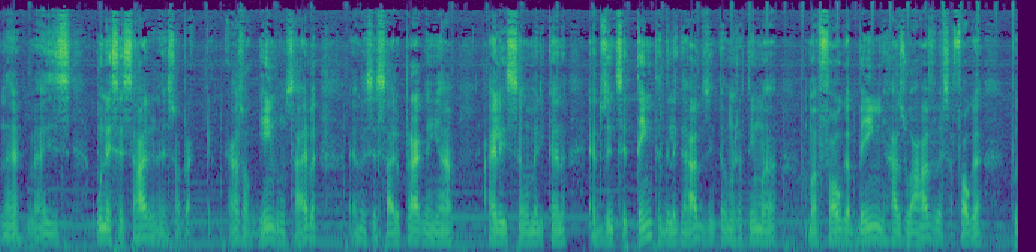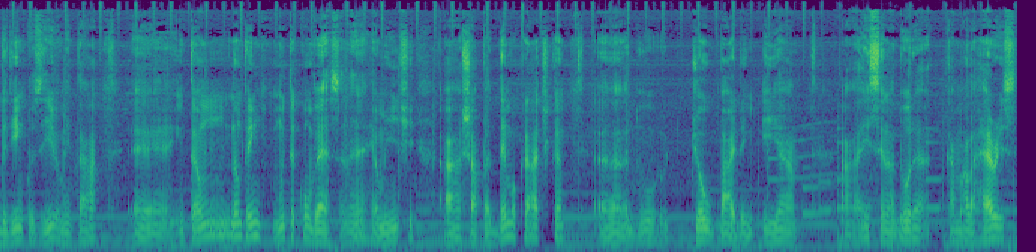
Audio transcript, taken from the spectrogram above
né? Mas o necessário, né? Só para caso alguém não saiba, é o necessário para ganhar a eleição americana é 270 delegados, então já tem uma, uma folga bem razoável. Essa folga poderia inclusive aumentar. É, então não tem muita conversa, né? Realmente a chapa democrática uh, do Joe Biden e a, a ex-senadora Kamala Harris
